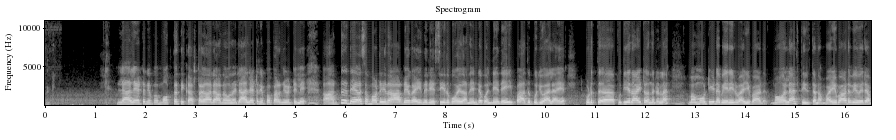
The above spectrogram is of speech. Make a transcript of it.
thank you Lalettan ഇപ്പം മൊത്തത്തിൽ കഷ്ടകാലമാണെന്ന് തോന്നുന്നത് ലാലേട്ടൻ ഇപ്പം പറഞ്ഞു വിട്ടില്ലേ അത് ദേവസ്വം ബോർഡിൽ നിന്ന് ആരുടെയോ കയ്യിൽ നിന്ന് രസീത് പോയതാണ് എൻ്റെ പൊന്നേ ദേ ഇപ്പം അത് പുലിവാലായേ പുടുത്ത പുതിയതായിട്ട് വന്നിട്ടുള്ള മമ്മൂട്ടിയുടെ പേരിൽ വഴിപാട് മോഹൻലാൽ തിരുത്തണം വഴിപാട് വിവരം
